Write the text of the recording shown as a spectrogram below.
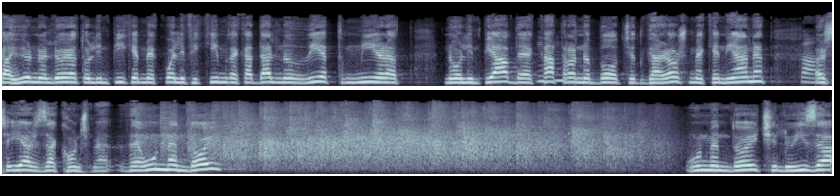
ka hyrë në Lojrat Olimpike me kualifikim dhe ka dalë në 10 të mirat në Olimpiadë dhe e mhm. katra në botë që të garosh me kenianet, është e jashtëzakonshme dhe unë mendoj unë mendoj që Luiza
